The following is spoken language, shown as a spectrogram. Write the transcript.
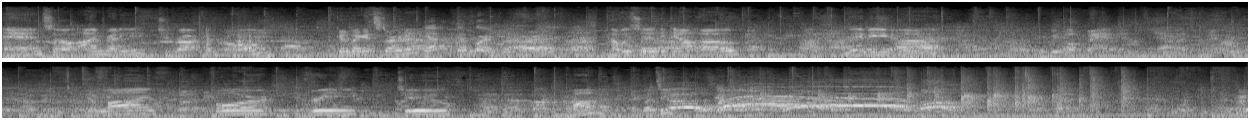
And so I'm ready to rock and roll. Good if I get started? Yep, go for it. All right. How we say the count of maybe uh, Five, four, three, two, one. Let's eat. I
